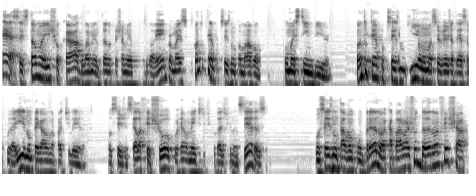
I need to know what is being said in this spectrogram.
é, vocês estão aí chocados, lamentando o fechamento da Anchor, mas quanto tempo que vocês não tomavam uma Steam Beer? Quanto tempo que vocês não viam uma cerveja dessa por aí e não pegavam na prateleira? Ou seja, se ela fechou por realmente dificuldades financeiras, vocês não estavam comprando, acabaram ajudando a fechar.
